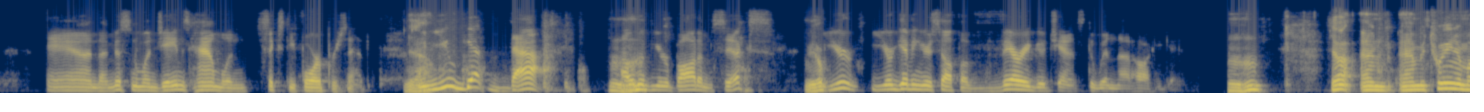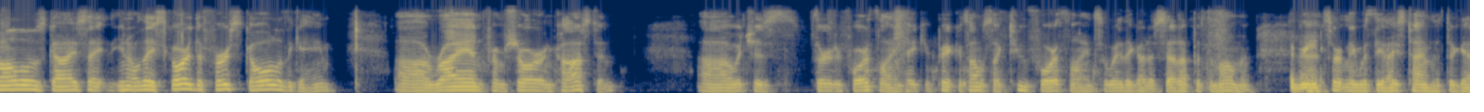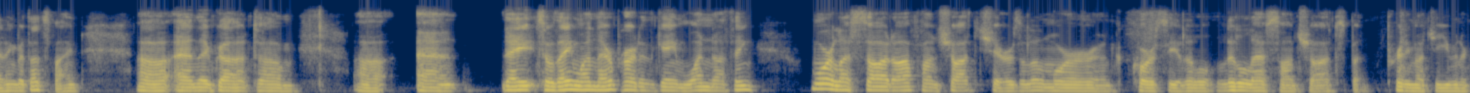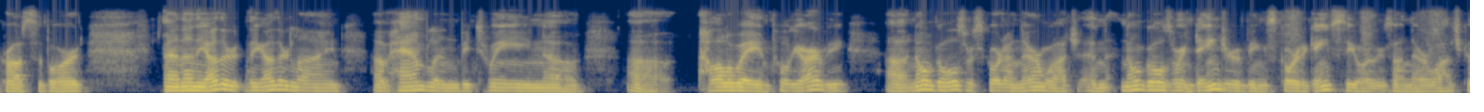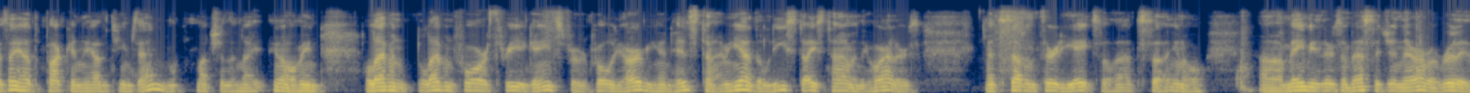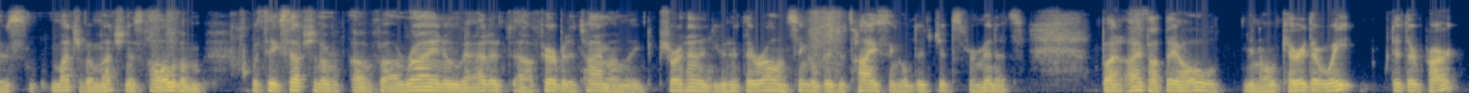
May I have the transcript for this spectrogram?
and I'm missing one, James Hamblin, 64%. Yeah. When you get that out Mhm. of your bottom six, Yep. you're you're giving yourself a very good chance to win that hockey game. hmm Yeah, and and between them, all those guys, they you know they scored the first goal of the game. Uh, Ryan from Shore and Kostin, uh, which is third or fourth line. Take your pick. It's almost like two fourth lines the way they got it set up at the moment. Agreed. Uh, certainly with the ice time that they're getting, but that's fine. Uh, and they've got um, uh, and they so they won their part of the game one nothing. More or less saw it off on shot shares, a little more and Corsi, a little little less on shots, but pretty much even across the board. And then the other the other line of Hamblin between uh, uh, Holloway and Puljärvi, uh, no goals were scored on their watch, and no goals were in danger of being scored against the Oilers on their watch because they had the puck in the other team's end much of the night. You know, I mean, 11, 11 4 3 against for Puljärvi in his time. He had the least ice time in the Oilers at 738. So that's, uh, you know, uh, maybe there's a message in there, but really there's much of a muchness. All of them, with the exception of, of uh, Ryan, who added a fair bit of time on the shorthanded unit, they were all in single digits, high single digits for minutes. But I thought they all, you know, carried their weight, did their part,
